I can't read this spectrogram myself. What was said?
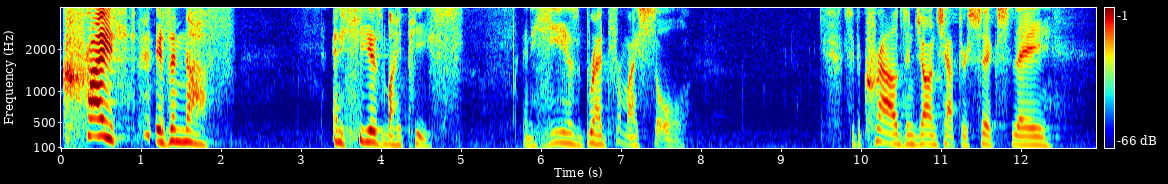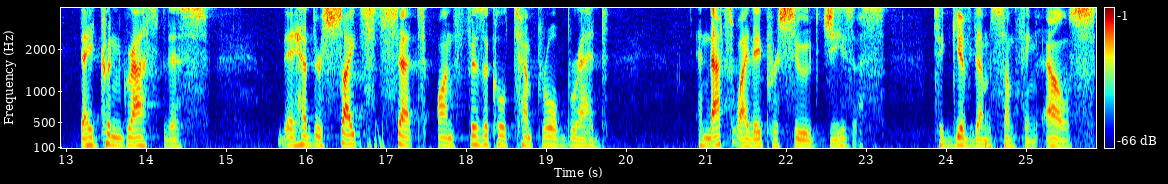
Christ is enough and He is my peace, and He is bread for my soul. See, the crowds in John chapter 6, they, they couldn't grasp this. They had their sights set on physical, temporal bread. And that's why they pursued Jesus, to give them something else.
